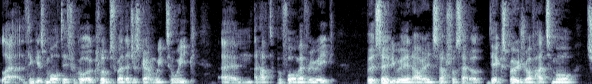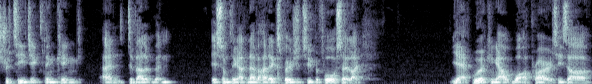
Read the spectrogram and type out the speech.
like I think it's more difficult at clubs where they're just going week to week um, and have to perform every week. But certainly within our international setup, the exposure I've had to more strategic thinking and development is something I'd never had exposure to before. So, like, yeah, working out what our priorities are,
